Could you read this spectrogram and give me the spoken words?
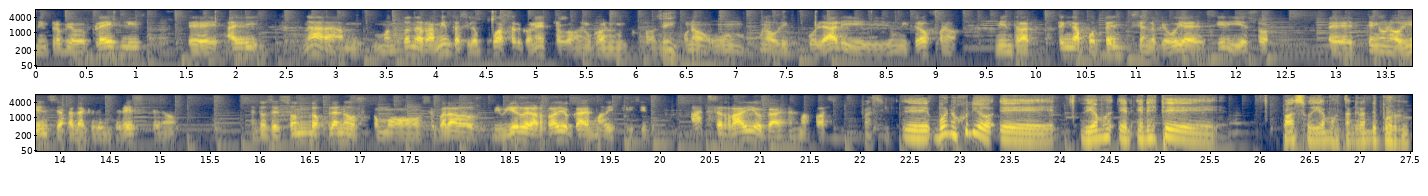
mi, propio playlist. Eh, hay nada, un montón de herramientas y lo puedo hacer con esto, con, un, auricular y un micrófono, mientras tenga potencia en lo que voy a decir y eso eh, tenga una audiencia a la que le interese, ¿no? Entonces son dos planos como separados. Vivir de la radio cada vez más difícil. Hacer radio cada vez más fácil. Fácil. Eh, bueno, Julio, digamos, en, este paso, digamos, tan grande por,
